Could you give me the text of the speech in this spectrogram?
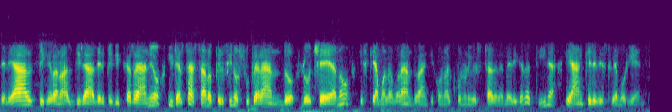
delle Alpi, che vanno al di là del Mediterraneo, in realtà stanno perfino superando l'oceano e stiamo lavorando anche con alcune università dell'America Latina e anche dell'estremo oriente.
